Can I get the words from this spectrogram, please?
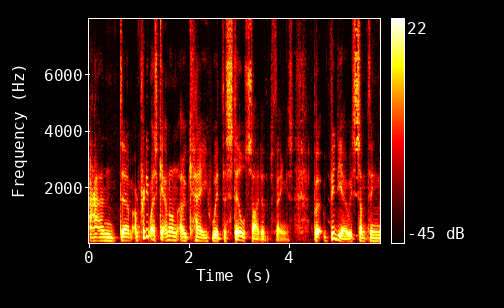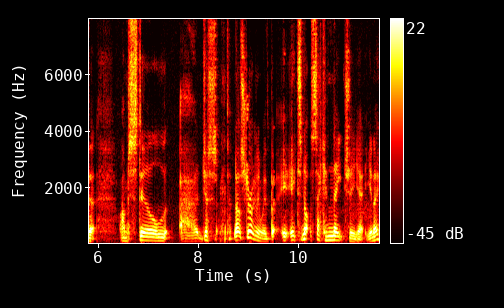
And um, I'm pretty much getting on okay with the still side of things. But video is something that I'm still uh, just not struggling with but it, it's not second nature yet you know?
